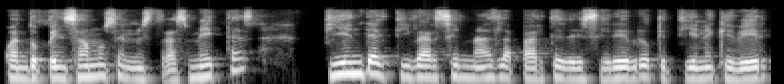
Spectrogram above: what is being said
Cuando pensamos en nuestras metas, tiende a activarse más la parte del cerebro que tiene que ver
